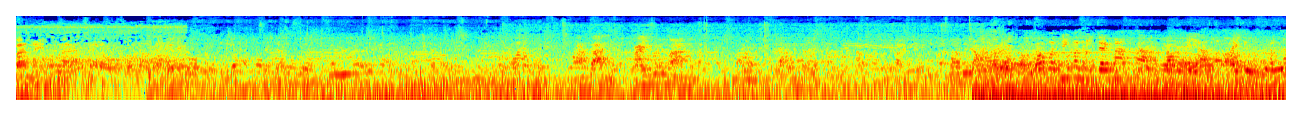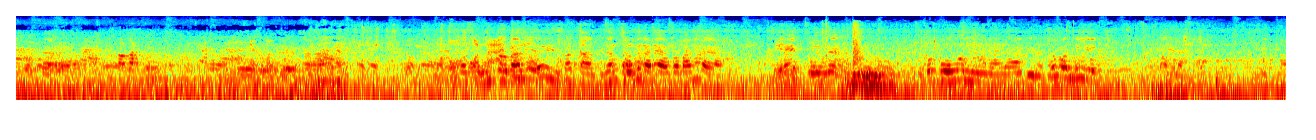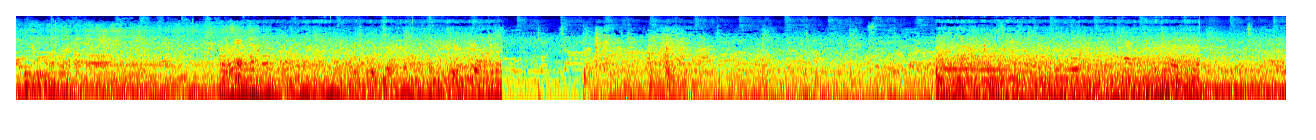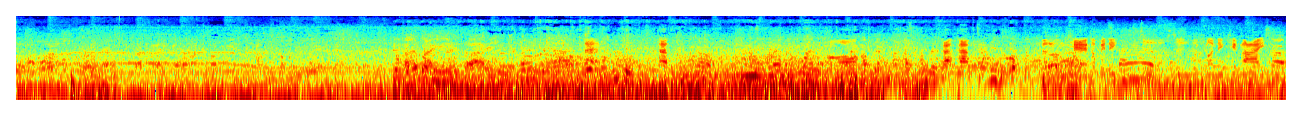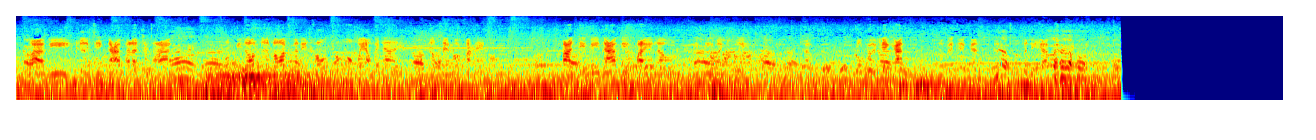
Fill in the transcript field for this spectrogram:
บ้านไหนมาแต่เราบ้านไกลไม่มาก็วันนี้ก็ดีใจมากค่ะเราขยับไปอยู่ข้างหน้าค่ะเพราะว่าคือโอ้โหสูงหลายปเฮ้ยถ้าต่างน้ำสูงขนาดไหนประมาณเท่าไหร่อะเมตรวิวเนี่ยก็บวงว่ามีนะก็บนมีอีก ครับอ๋อครับครับ ก็ลงแชร์เข้าไปในสื่อสื่อมวลชนในเชียงราย ว่ามีเครื่องฉีดน้ำพระราชทานผมพี่น้องเดือดร้อนวันนี้เขาเขาออกไปเอาไม่ได้ต้องใส่รถมาให้เขา บ้านที่มีน้ำมีไฟเรามีมาช่วยครับร่วมด้วยช่วยกัน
